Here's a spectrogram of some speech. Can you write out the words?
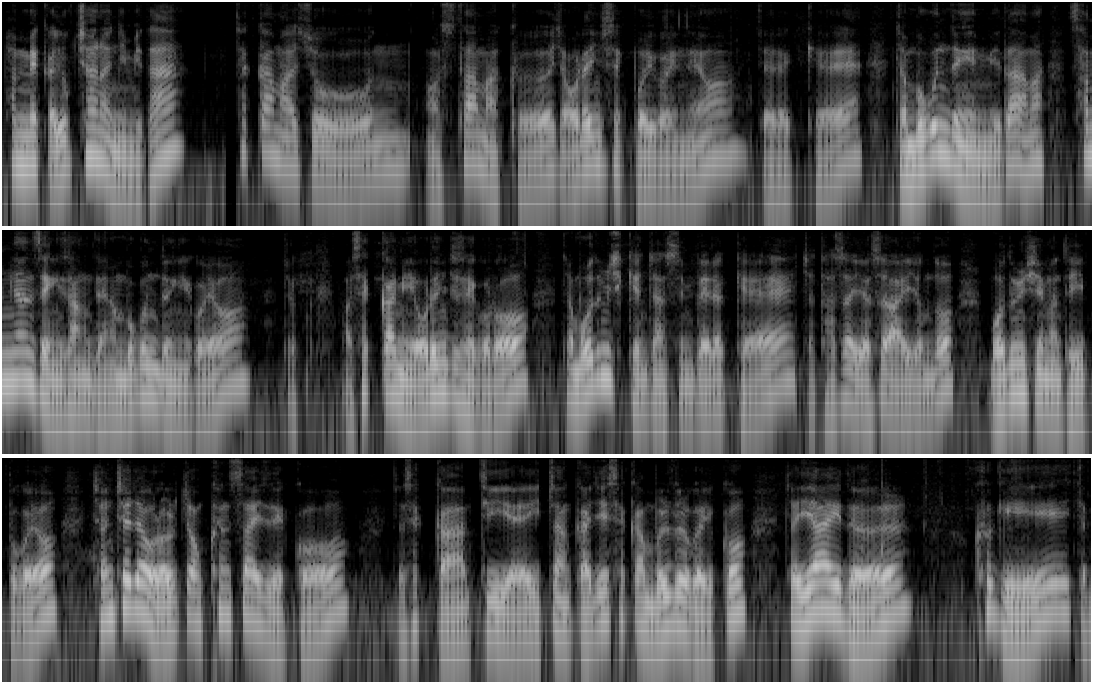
판매가 6,000원입니다. 색감 아주 좋은 어, 스타마크 자, 오렌지색 보이고 있네요. 자 이렇게. 자 묵은등입니다. 아마 3년생 이상 되는 묵은등이고요. 자, 어, 색감이 오렌지색으로. 자 모듬식 괜찮습니다. 이렇게. 자 다섯 여섯 아이 정도 모듬시면 더 이쁘고요. 전체적으로 좀 큰 사이즈 있고 자 색감 뒤에 입장까지 색감 물들고 있고 자 이 아이들 크기 좀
